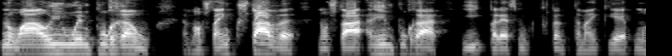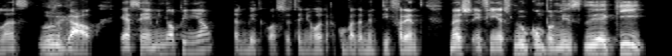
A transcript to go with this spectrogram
não há ali um empurrão. A mão está encostada, não está a empurrar e parece-me, portanto, também que é um lance legal. Essa é a minha opinião. Admito que vocês tenham outra completamente diferente, mas, enfim, assumi o compromisso de aqui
